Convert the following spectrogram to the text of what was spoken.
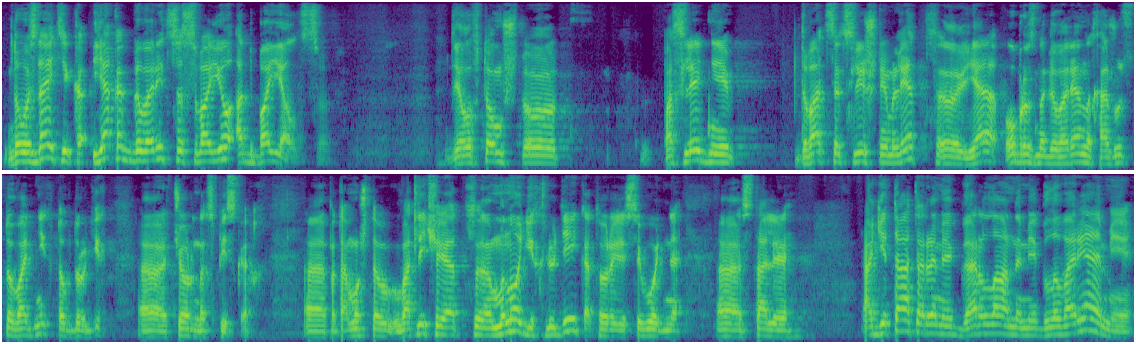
Ну, вы знаете, я, как говорится, свое отбоялся. Дело в том, что последние 20 с лишним лет э, я, образно говоря, нахожусь то в одних, то в других э, черных списках. Э, потому что, в отличие от многих людей, которые сегодня э, стали агитаторами, горланами, главарями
